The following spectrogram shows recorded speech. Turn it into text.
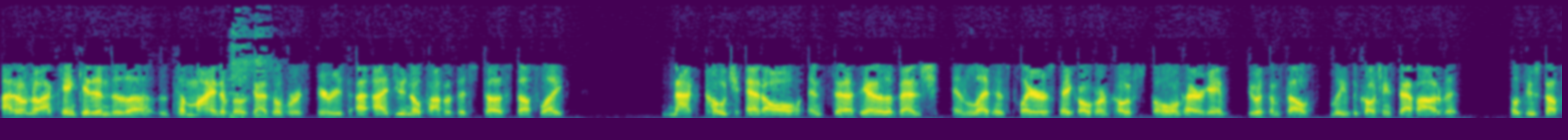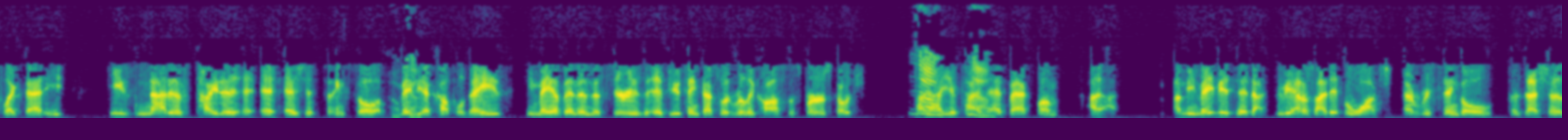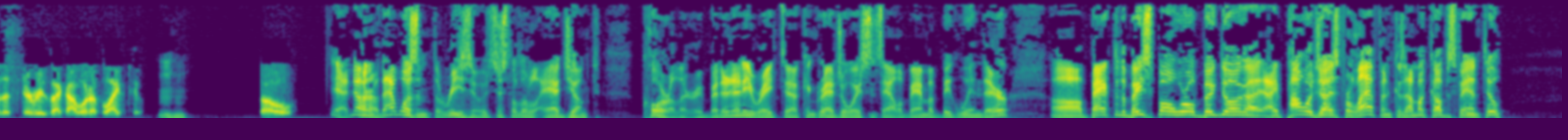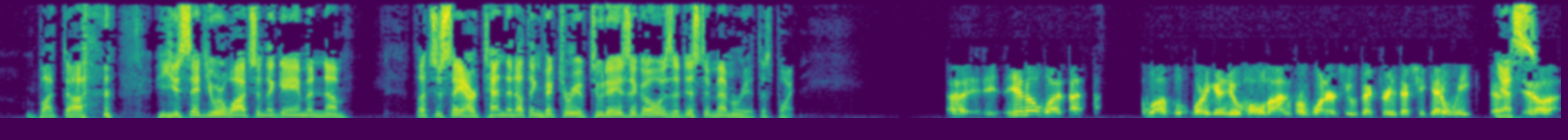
I don't know. I can't get into the the mind of those guys over a series. I, I do know Popovich does stuff like not coach at all and sit at the end of the bench and let his players take over and coach the whole entire game. Do it themselves. Leave the coaching staff out of it. He'll do stuff like that. He he's not as tight as you think. So Okay. maybe a couple days he may have been in the series. If you think that's what really cost the Spurs, coach, No, how you tie no. that back from. I, I mean, maybe it did. To be honest, I didn't watch every single possession of the series like I would have liked to. Mhm. So Yeah, no, no, that wasn't the reason. It was just a little adjunct corollary. But at any rate, uh, congratulations Alabama. Big win there. Uh, back to the baseball world, Big Dog. I, I apologize for laughing because I'm a Cubs fan too. But, uh, you said you were watching the game and, um, let's just say our 10 to nothing victory of two days ago is a distant memory at this point. uh, you know what? I, well, what are you going to do? Hold on for one or two victories that you get a week? Uh, Yes. You know,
